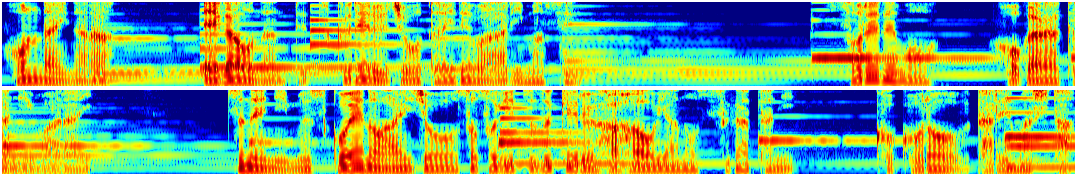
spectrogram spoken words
本来なら笑顔なんて作れる状態ではありません。それでも朗らかに笑い、常に息子への愛情を注ぎ続ける母親の姿に心を打たれました。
